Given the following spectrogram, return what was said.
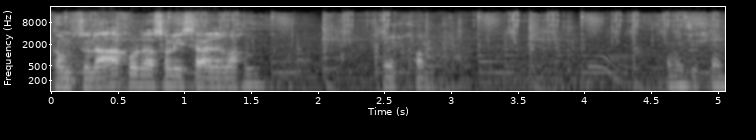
Kommst du nach oder soll ich es alleine machen? Ich komm. Wo muss ich hin?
